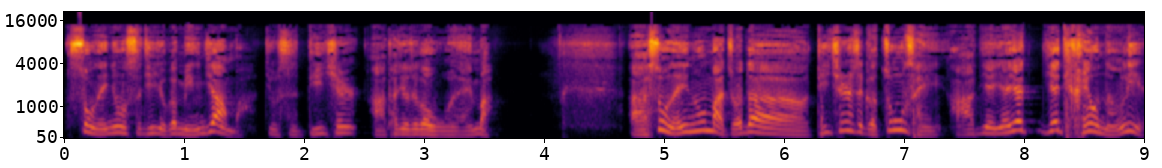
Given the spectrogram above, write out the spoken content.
宋仁宗时期有个名将吧，就是狄青啊，他就是个武人吧。啊，宋仁宗嘛，觉得狄青是个忠臣啊，也也也也很有能力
